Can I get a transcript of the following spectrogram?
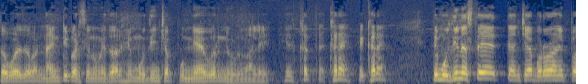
जवळजवळ नाईंटी पर्सेंट उमेदवार हे मोदींच्या पुण्यावर निवडून आले. हे खत खरं आहे हे खरं आहे ते मोदी नसते त्यांच्याबरोबर आणि प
